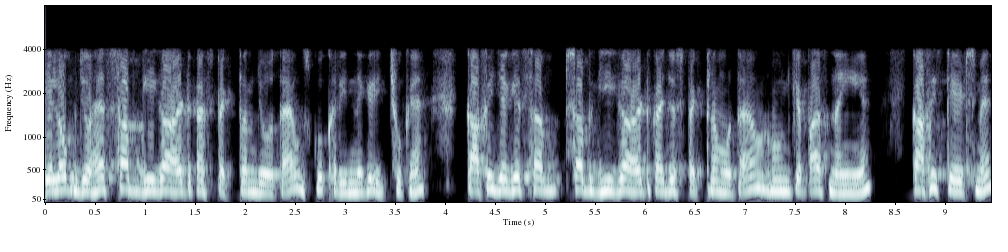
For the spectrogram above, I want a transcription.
ये लोग जो है सब गीगा हर्ट का स्पेक्ट्रम जो होता है उसको खरीदने के इच्छुक हैं। काफ़ी जगह सब सब गीगा हर्ट का जो स्पेक्ट्रम होता है उनके पास नहीं है काफ़ी स्टेट्स में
